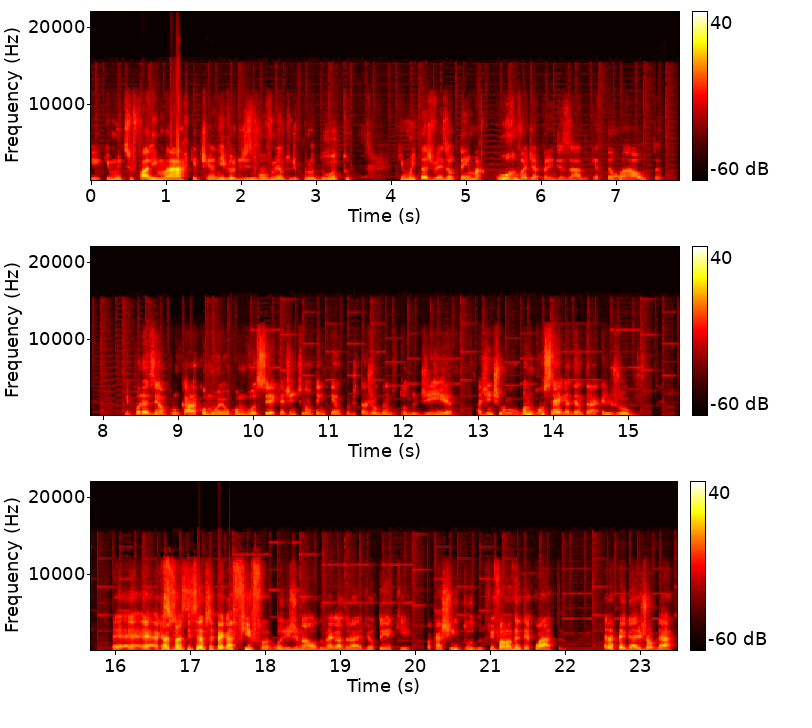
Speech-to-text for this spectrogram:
que, que muito se fala em marketing, a nível de desenvolvimento de produto, que muitas vezes eu tenho uma curva de aprendizado que é tão alta que, por exemplo, um cara como eu, como você, que a gente não tem tempo de estar tá jogando todo dia, a gente não, não consegue adentrar aquele jogo. É, é, é aquela Sim. história assim, se você pegar FIFA original do Mega Drive, eu tenho aqui, com a caixinha e tudo, FIFA 94, era pegar e jogar.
